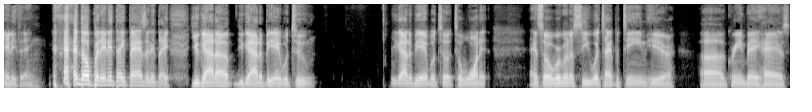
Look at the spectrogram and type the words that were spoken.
anything. Don't put anything past anything. You gotta you gotta be able to you gotta be able to to want it. And so we're gonna see what type of team here uh Green Bay has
